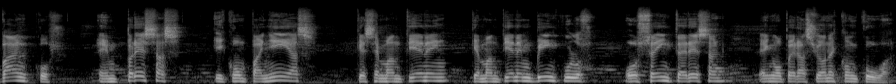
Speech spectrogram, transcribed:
bancos, empresas y compañías que se mantienen, que mantienen vínculos o se interesan en operaciones con Cuba.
